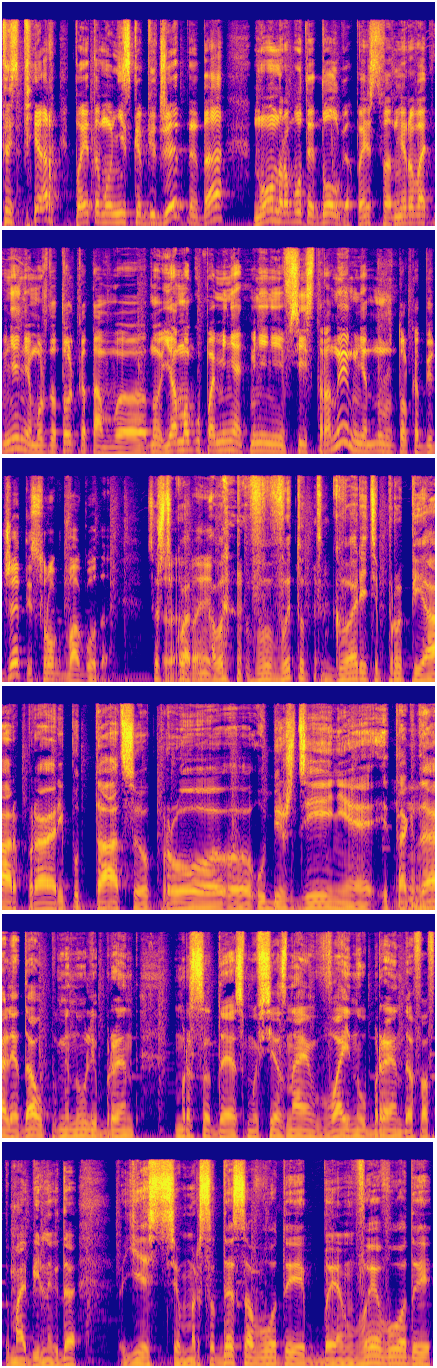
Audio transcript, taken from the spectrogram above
То есть пиар поэтому низкобюджетный, да, но он работает долго. Понимаешь, сформировать мнение можно только там, э, ну, я могу поменять мнение всей страны, мне нужен только бюджет и срок два года. Слушайте, Квар, а вот вы, вы тут говорите про пиар, про репутацию, про э, убеждение и так mm. далее, да, упомянули бренд Mercedes, мы все знаем войну брендов автомобильных, да, есть Mercedes воды, BMW воды,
